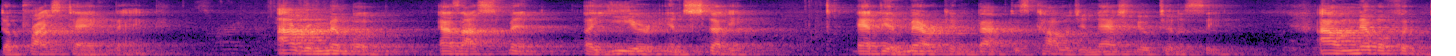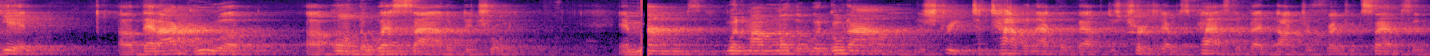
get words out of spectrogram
the price tag back. I remember as I spent a year in study at the American Baptist College in Nashville, Tennessee. I'll never forget uh, that I grew up uh, on the west side of Detroit. And when my mother would go down the street to Tabernacle Baptist Church that was pastored by Dr. Frederick Sampson,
